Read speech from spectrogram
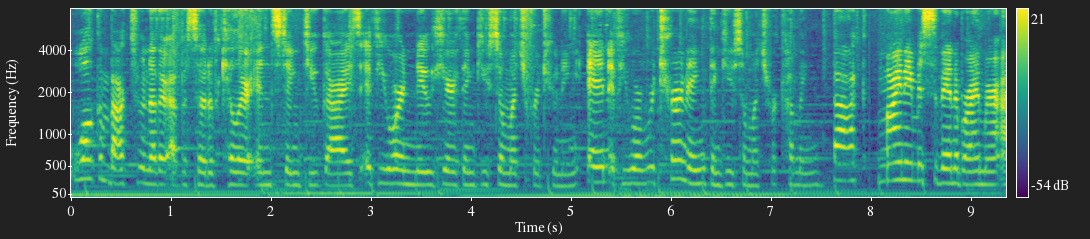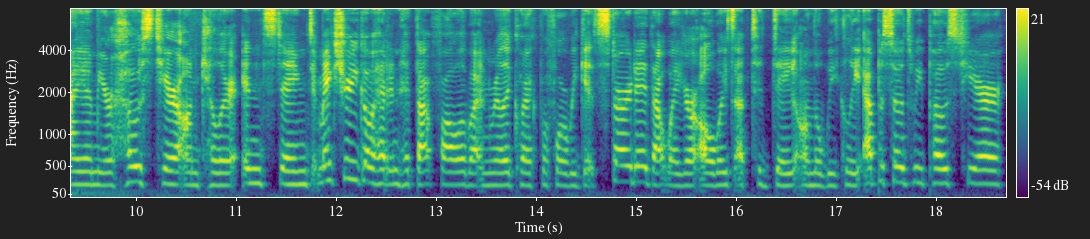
Welcome back to another episode of Killer Instinct, you guys. If you are new here, thank you so much for tuning in. If you are returning, thank you so much for coming back. My name is Savannah Brymer. I am your host here on Killer Instinct. Make sure you go ahead and hit that follow button really quick before we get started. That way, you're always up to date on the weekly episodes we post here.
